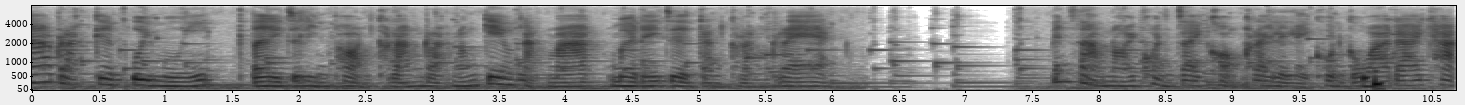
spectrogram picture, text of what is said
น่ารักเกินปุยมุ้ยเตยจรินพรครั้งรักน้องเกลหนักมาก เมื่อได้เจอกันครั้งแรก เป็นสาวน้อยขวัญใจของใครหลาย ๆ คนก็ว่าได้ค่ะ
